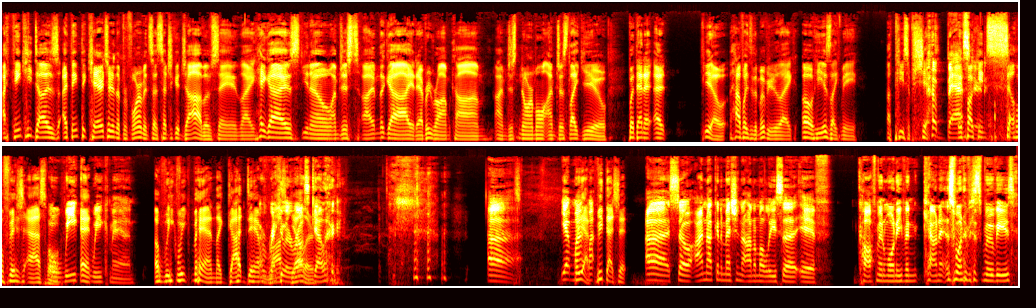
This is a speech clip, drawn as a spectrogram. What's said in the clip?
I think he does. I think the character in the performance does such a good job of saying like, "Hey guys, you know, I'm just I'm the guy at every rom com. I'm just normal. I'm just like you." But then at, at you know halfway through the movie, you're like, "Oh, he is like me, a piece of shit, A bastard. a fucking selfish asshole, A weak, And- weak man. a weak, weak man, like goddamn A regular Ross Ross Geller." Geller. uh, yeah, my, But yeah, my- beat that shit. Uh, so I'm not going to mention Anomalisa if Kaufman won't even count it as one of his movies.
